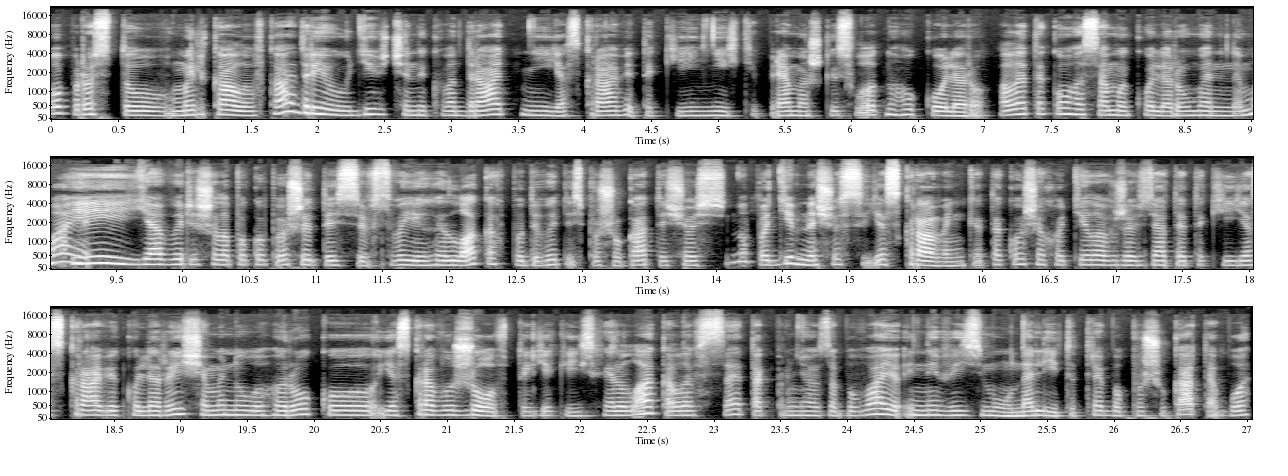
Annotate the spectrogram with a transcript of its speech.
Попросту мелькало в кадрі у дівчини квадратні, яскраві такі нігті, прямо аж кислотного кольору. Але такого саме кольору у мене немає. І я вирішила покопошитись в своїх гель-лаках, подивитись, пошукати щось ну, подібне, щось яскравеньке. Також я хотіла вже взяти такі яскраві кольори ще минулого року, яскраво-жовтий якийсь гель-лак, але все так про нього забуваю і не візьму на літо. Треба пошукати або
